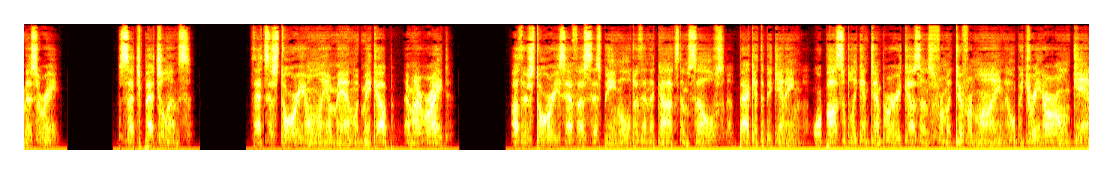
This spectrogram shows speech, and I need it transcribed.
misery. Such petulance. That's a story only a man would make up, am I right? Other stories have us as being older than the gods themselves, back at the beginning, or possibly contemporary cousins from a different line who betrayed our own kin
